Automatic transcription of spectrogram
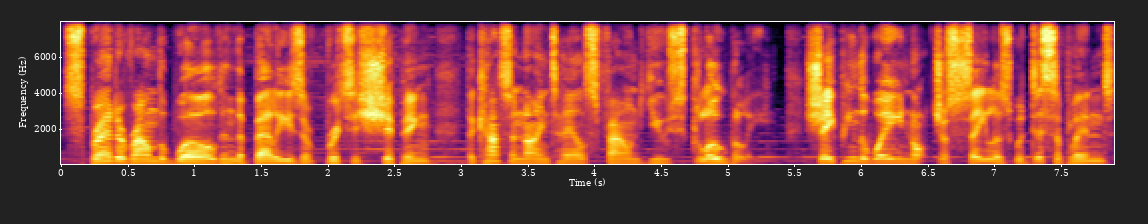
Spread around the world in the bellies of British shipping, the cat o' nine tails found use globally, shaping the way not just sailors were disciplined,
